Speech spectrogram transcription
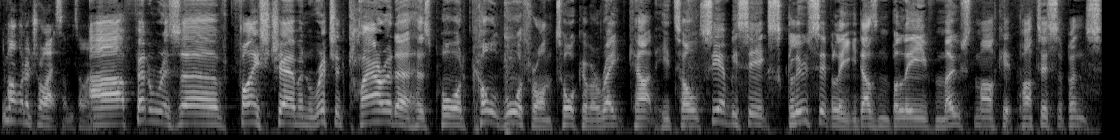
You might want to try it sometime. Uh, Federal Reserve Vice Chairman Richard Clarida has poured cold water on talk of a rate cut. He told CNBC exclusively he doesn't believe most market participants.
